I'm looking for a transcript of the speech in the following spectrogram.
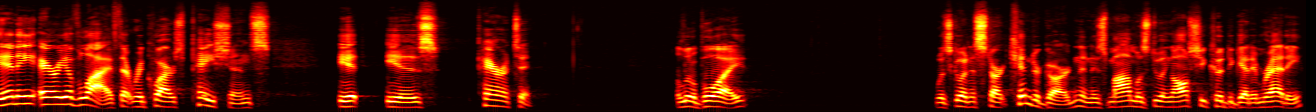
any area of life that requires patience, it is parenting. A little boy was going to start kindergarten, and his mom was doing all she could to get him ready.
